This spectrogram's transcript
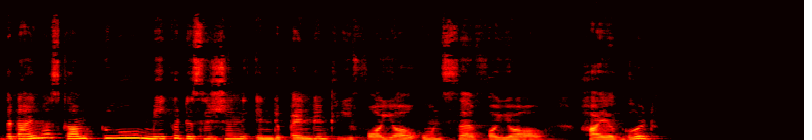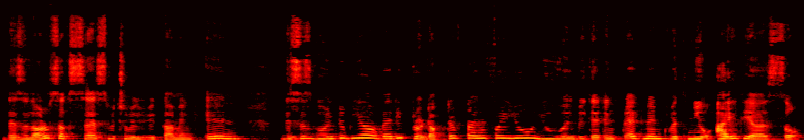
The time has come to make a decision independently for your own self, for your higher good. There's a lot of success which will be coming in. This is going to be a very productive time for you. You will be getting pregnant with new ideas. So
